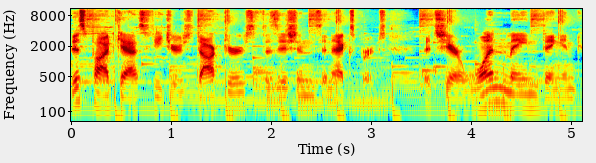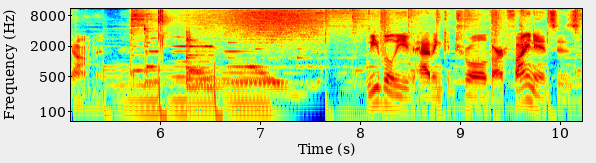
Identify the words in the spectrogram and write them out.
This podcast features doctors, physicians, and experts that share one main thing in common. We believe having control of our finances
